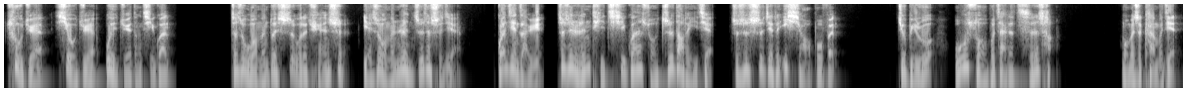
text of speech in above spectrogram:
触觉、嗅觉、味觉等器官，这是我们对事物的诠释，也是我们认知的世界。关键在于这些人体器官所知道的一切，只是世界的一小部分。就比如无所不在的磁场，我们是看不见。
